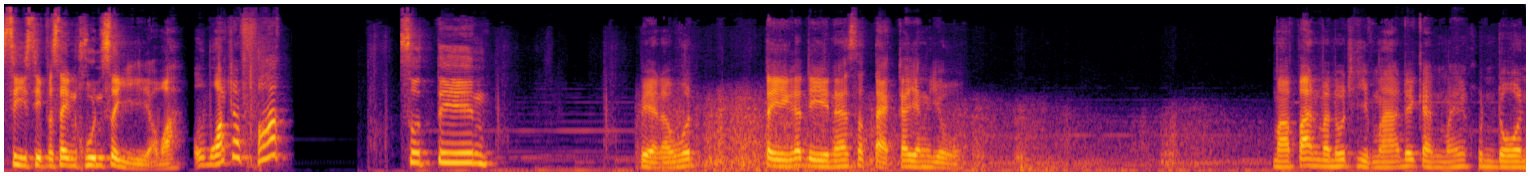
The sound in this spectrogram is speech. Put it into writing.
40%คูณ4เหรอวะ What the fuck สุดตีน เปลี่ยนอาวุธ ตีก็ดีนะ สแต็กก็ยังอยู่ มาปั้นมนุษย์หิมะด้วยกันไหม คุณโดน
